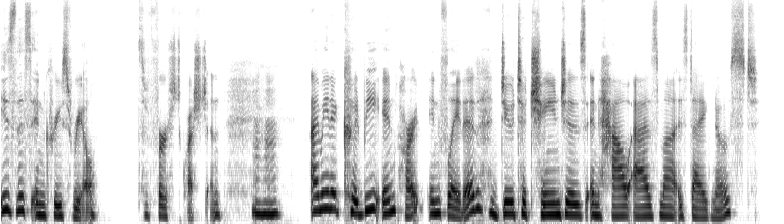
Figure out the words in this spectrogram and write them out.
Is this increase real? It's the first question. Mm-hmm. I mean, it could be in part inflated due to changes in how asthma is diagnosed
